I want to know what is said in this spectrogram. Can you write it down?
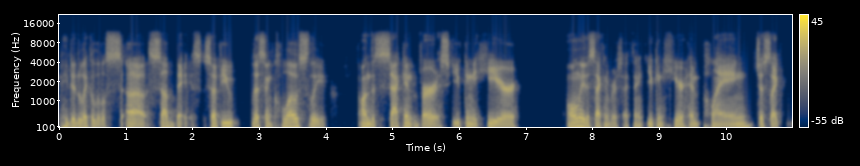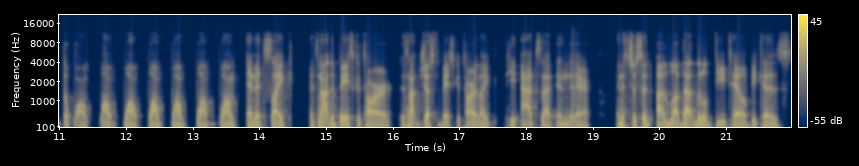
he did like a little uh, sub bass. So if you listen closely on the second verse, you can hear only the second verse, I think. You can hear him playing just like the womp, womp, womp, womp, womp, womp, womp. And it's like, it's not the bass guitar. It's not just the bass guitar. Like he adds that in there. And it's just a, I love that little detail because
